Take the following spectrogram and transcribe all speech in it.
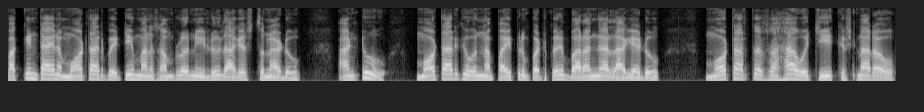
పక్కింటాయన మోటార్ పెట్టి మన సంపులో నీళ్ళు లాగేస్తున్నాడు అంటూ మోటార్కి ఉన్న పైపును పట్టుకొని బలంగా లాగాడు. మోటార్తో సహా వచ్చి కృష్ణారావు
